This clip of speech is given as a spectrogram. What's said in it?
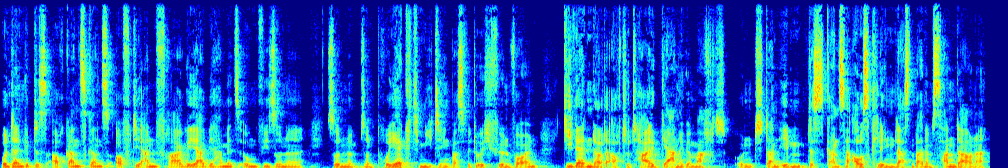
Und dann gibt es auch ganz, ganz oft die Anfrage, ja, wir haben jetzt irgendwie so eine, so eine, so ein Projektmeeting, was wir durchführen wollen. Die werden dort auch total gerne gemacht und dann eben das Ganze ausklingen lassen bei einem Sundowner.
